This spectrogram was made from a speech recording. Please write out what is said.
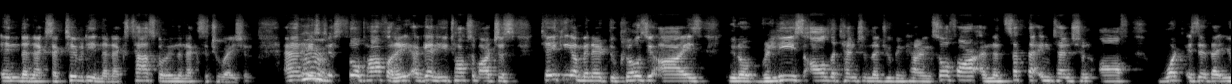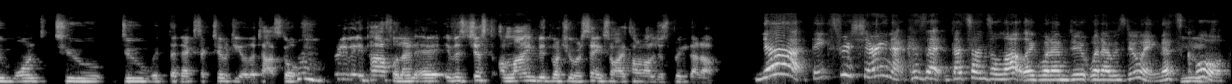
in the next activity, in the next task, or in the next situation. And mm. it's hmm. just so powerful. And again, he talks about just taking a minute to close your eyes, you know, release all the tension that you've been carrying so far, and then set the intention of what is it that you want to do with the next activity or the task. So mm. really, really powerful. And uh, it was just aligned with what you were saying. So I thought I'll just bring that up. Yeah, thanks for sharing that because that, that sounds a lot like what I'm do what I was doing. That's mm. cool.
